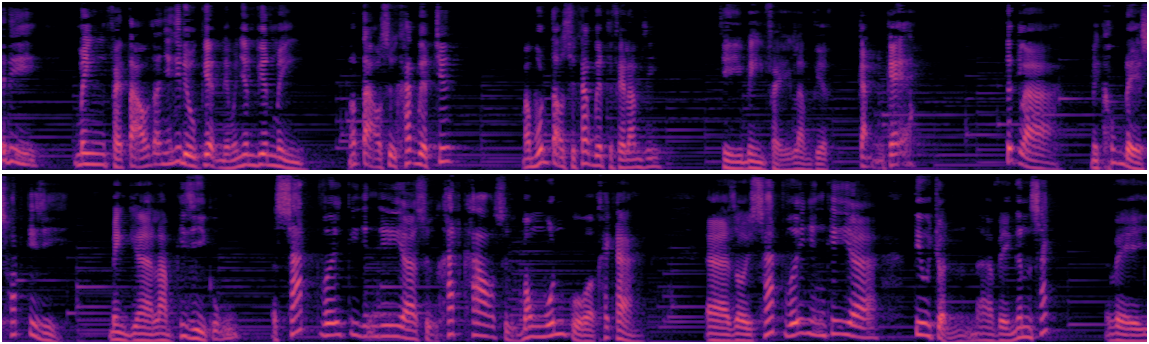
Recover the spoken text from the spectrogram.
Thế thì mình phải tạo ra những cái điều kiện để mà nhân viên mình nó tạo sự khác biệt chứ. Mà muốn tạo sự khác biệt thì phải làm gì? Thì mình phải làm việc cặn kẽ. Tức là mình không để sót cái gì. Mình à, làm cái gì cũng sát với cái những cái à, sự khát khao sự mong muốn của khách hàng. À, rồi sát với những cái à, tiêu chuẩn về ngân sách về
